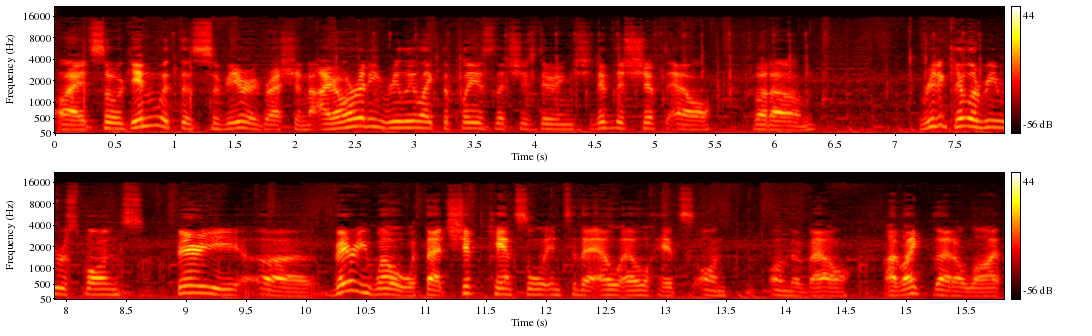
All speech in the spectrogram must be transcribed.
Alright, so again with the severe aggression, I already really like the plays that she's doing. She did the shift L, but um Rita Killer Bee responds very uh very well with that shift cancel into the LL hits on on the Val. I like that a lot.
